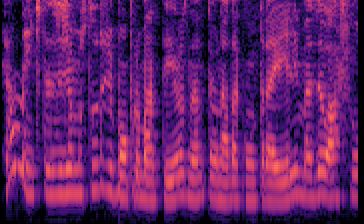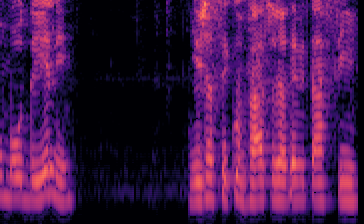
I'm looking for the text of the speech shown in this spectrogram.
Realmente, desejamos tudo de bom pro Matheus, né? Não tenho nada contra ele, mas eu acho o humor dele e eu já sei que o Watson já deve estar tá, assim,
